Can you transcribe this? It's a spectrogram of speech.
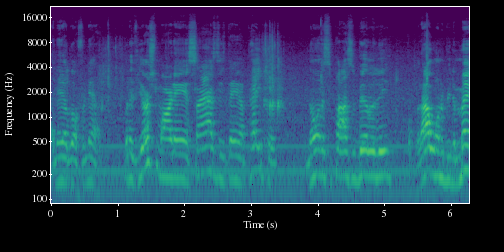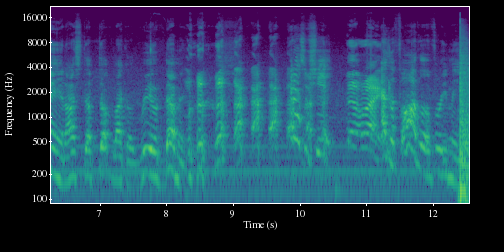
and they'll go from there. But if your smart ass signs this damn paper, knowing it's a possibility, but I want to be the man, I stepped up like a real dummy. That's some shit. Yeah, right. As a father of three men, you know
